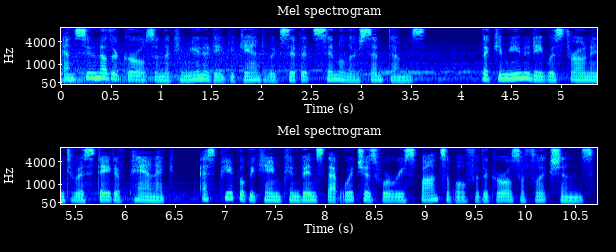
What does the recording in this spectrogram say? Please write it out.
and soon other girls in the community began to exhibit similar symptoms. The community was thrown into a state of panic, as people became convinced that witches were responsible for the girls' afflictions.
